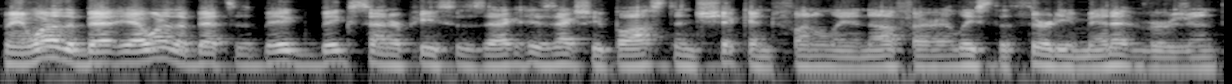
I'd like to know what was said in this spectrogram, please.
I mean one of the bet yeah one of the bets the big big centerpiece is, is actually boston chicken funnily enough or at least the 30 minute version.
